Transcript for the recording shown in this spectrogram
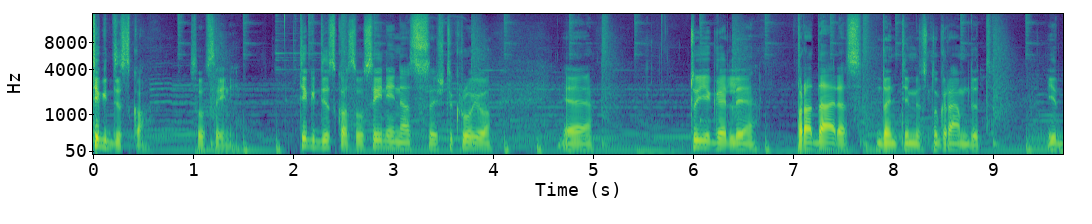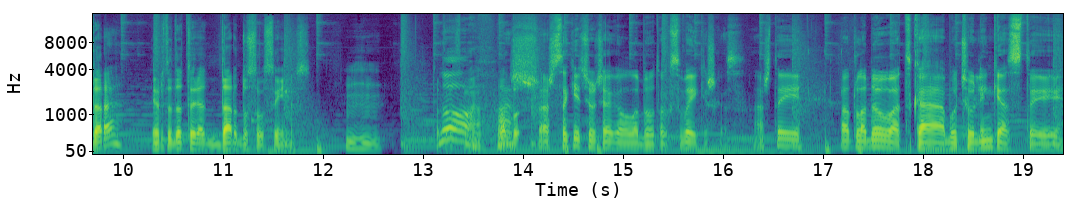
tik disko sausainiai. Tik disko sausainiai, nes iš tikrųjų e, tu jį gali pradaręs dantimis nugramdyti į darą ir tada turėti dar du sausainius. mhm. Nu, labai- aš, aš sakyčiau, čia gal labiau toks vaikiškas. Aš tai, vat labiau, vat, ką būčiau linkęs, tai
